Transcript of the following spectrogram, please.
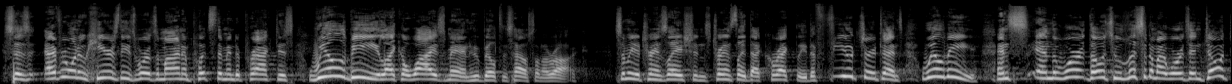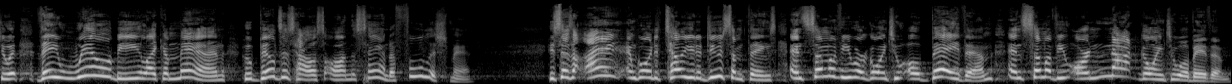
He says, Everyone who hears these words of mine and puts them into practice will be like a wise man who built his house on the rock. Some of your translations translate that correctly. The future tense will be. And, and the word, those who listen to my words and don't do it, they will be like a man who builds his house on the sand, a foolish man. He says, I am going to tell you to do some things, and some of you are going to obey them, and some of you are not going to obey them.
